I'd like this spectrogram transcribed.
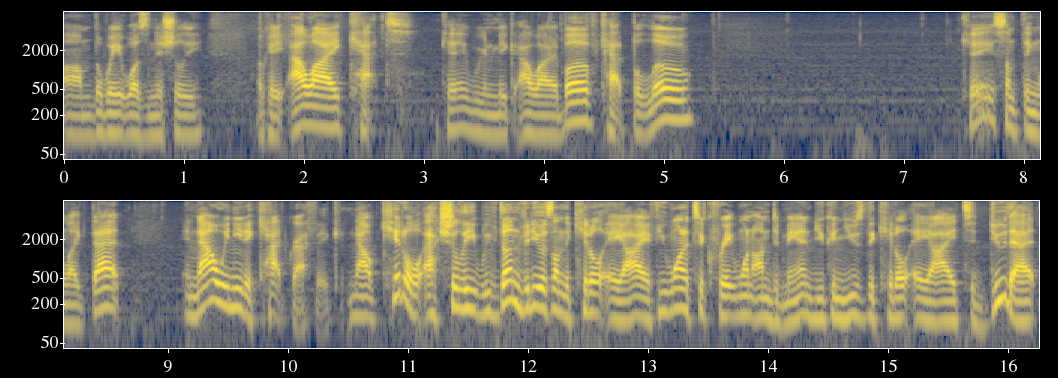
um, the way it was initially. Okay, ally cat. Okay, we're gonna make ally above, cat below. Okay, something like that. And now we need a cat graphic. Now, Kittl, actually, we've done videos on the Kittl AI. If you wanted to create one on demand, you can use the Kittl AI to do that.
